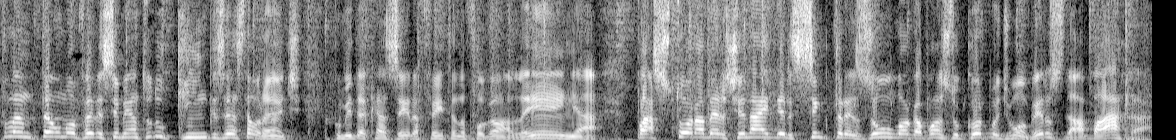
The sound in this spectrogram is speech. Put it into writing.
Plantão no oferecimento do Kings Restaurante. Comida caseira feita no fogão a lenha. Pastor Albert Schneider 531, logo após do Corpo de Bombeiros da Barra.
